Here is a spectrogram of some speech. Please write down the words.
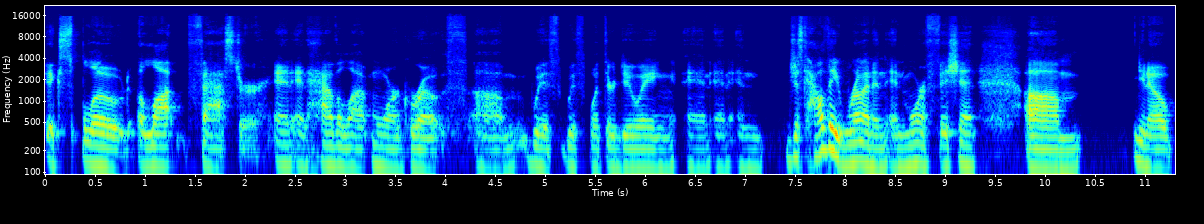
explode a lot faster and and have a lot more growth um, with with what they're doing and and and just how they run and, and more efficient. Um, you know,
